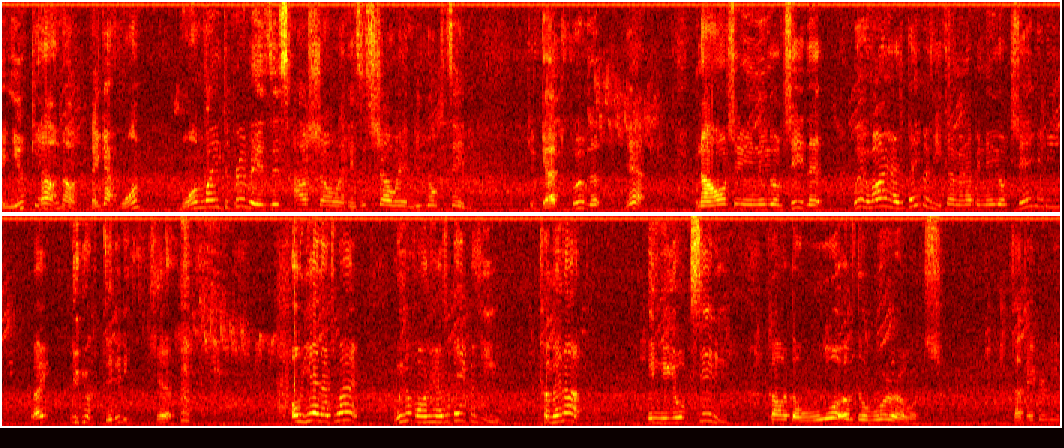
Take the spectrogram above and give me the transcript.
And you can't. No, no, they got one one way to prove it is this house showing. is this show in New York City. You got to prove it. Yeah. And I also in New York City that William Martin has a pay per view coming up in New York City, right? New York City? Shut up. Oh yeah, that's right. Ring of Honor has a pay per view coming up in New York City called the War of the Worlds. Is that pay per view?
